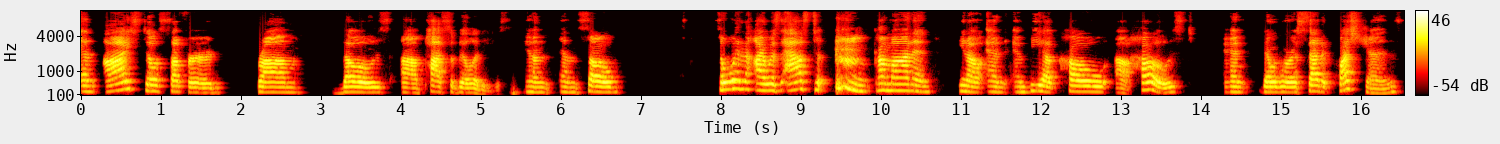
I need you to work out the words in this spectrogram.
And i still suffered from those uh, possibilities. And and so so when i was asked to come on and you know and and be a co uh, host and there were a set of questions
